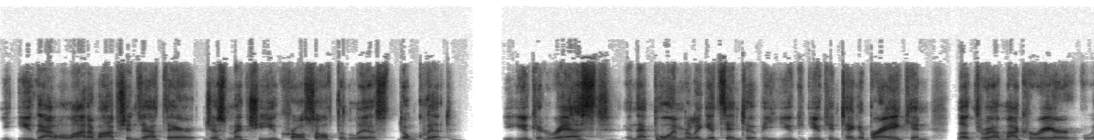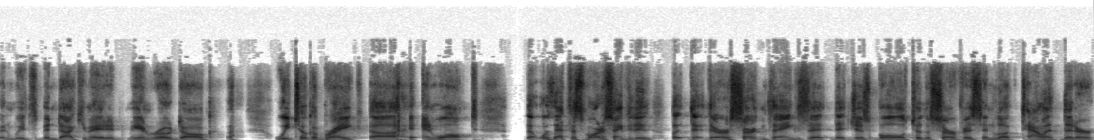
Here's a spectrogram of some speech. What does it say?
you've got a lot of options out there. Just make sure you cross off the list. Don't quit. You, can rest, and that poem really gets into it. But you you can take a break and look throughout my career, and it's been documented. Me and Road Dog, we took a break uh, and walked was that the smartest thing to do? But th- there are certain things that that just boil to the surface. And look, talent that are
